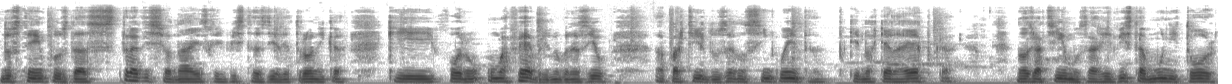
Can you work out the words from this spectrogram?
dos tempos das tradicionais revistas de eletrônica que foram uma febre no Brasil a partir dos anos 50, porque naquela época nós já tínhamos a revista Monitor,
